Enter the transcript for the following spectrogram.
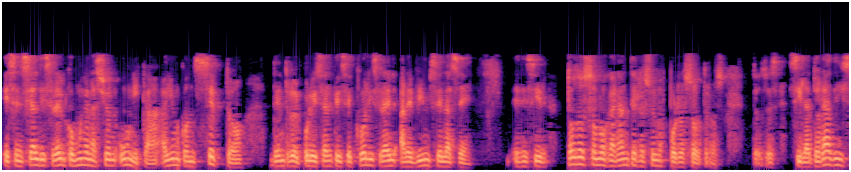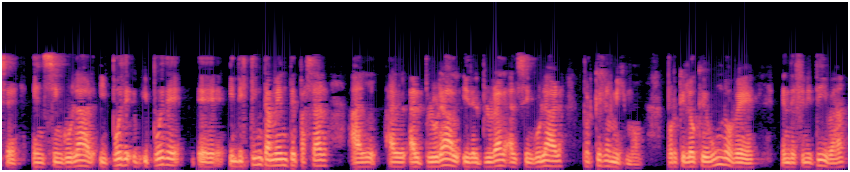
esencial de Israel como una nación única. Hay un concepto dentro del pueblo de Israel que dice, Kol Israel Arevim Selase. Es decir, todos somos garantes los unos por los otros. Entonces, si la Torah dice en singular y puede, y puede eh, indistintamente pasar al, plural y del plural al singular, porque es lo mismo, porque lo que uno ve, en definitiva,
